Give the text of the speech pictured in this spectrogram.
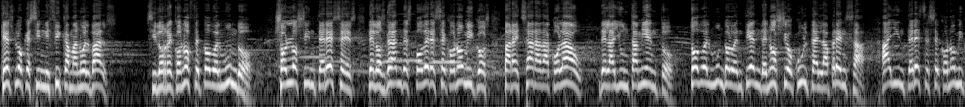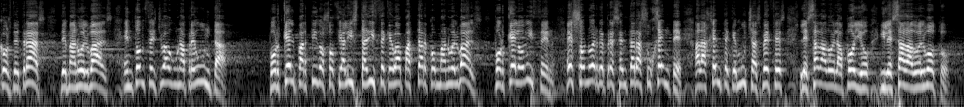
¿Qué es lo que significa Manuel Valls? Si lo reconoce todo el mundo, son los intereses de los grandes poderes económicos para echar a Dacolau del ayuntamiento. Todo el mundo lo entiende, no se oculta en la prensa. Hay intereses económicos detrás de Manuel Valls. Entonces yo hago una pregunta. ¿Por qué el Partido Socialista dice que va a pactar con Manuel Valls? ¿Por qué lo dicen? Eso no es representar a su gente, a la gente que muchas veces les ha dado el apoyo y les ha dado el voto.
